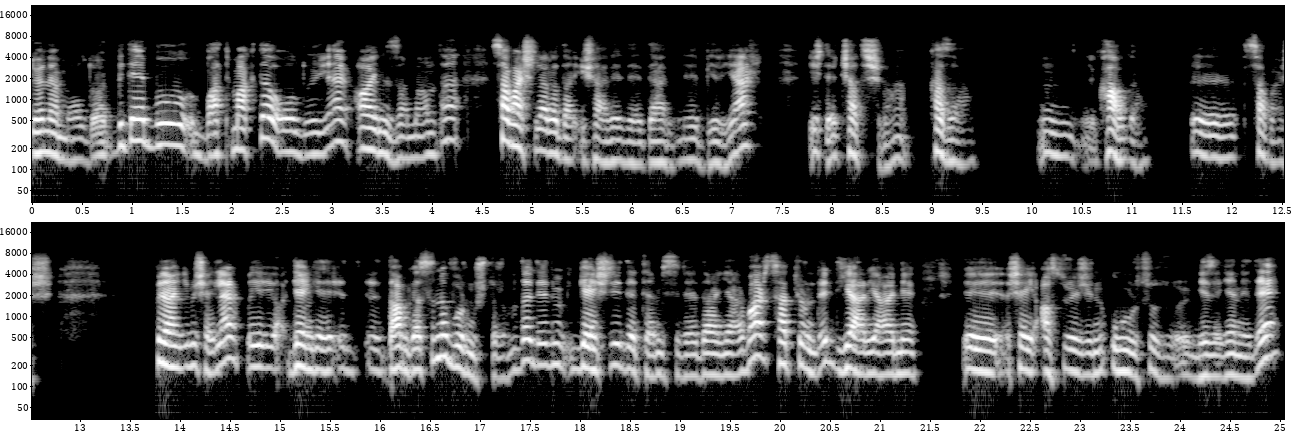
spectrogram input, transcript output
dönem oldu. Bir de bu batmakta olduğu yer aynı zamanda savaşlara da işaret eden bir yer. İşte çatışma, kaza, m, kavga, savaş filan gibi şeyler e, denge e, damgasını vurmuş durumda. Dedim gençliği de temsil eden yer var. Satürn de diğer yani e, şey astrolojinin uğursuz gezegeni de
